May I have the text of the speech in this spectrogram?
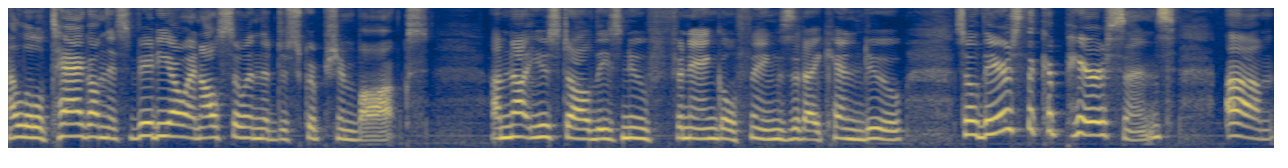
a little tag on this video and also in the description box. I'm not used to all these new finagle things that I can do. So there's the comparisons. Um,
